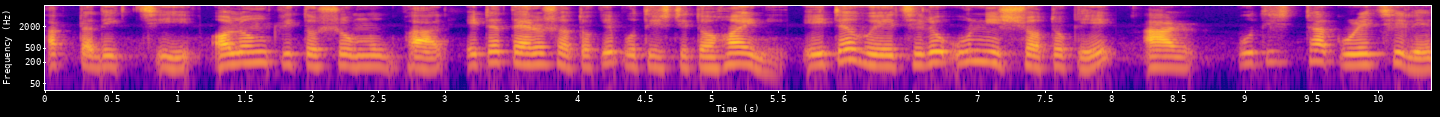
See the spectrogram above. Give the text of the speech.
ভাগটা দেখছি, অলঙ্কৃত সম্মুখ ভাগ, এটা তেরো শতকে প্রতিষ্ঠিত হয়নি। এটা হয়েছিল উনিশ শতকে, আর প্রতিষ্ঠা করেছিলেন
